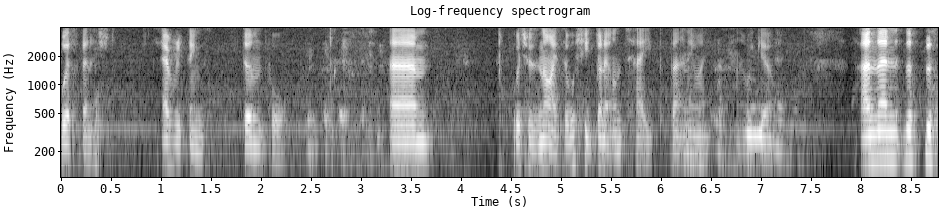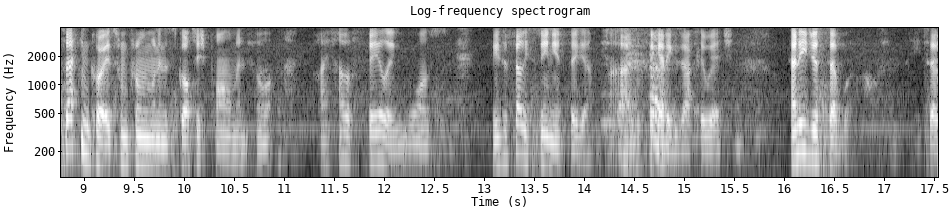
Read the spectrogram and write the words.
we're finished. Everything's done for. Um, which was nice. I wish he'd done it on tape, but anyway, there we go. And then the, the second quote is from someone in the Scottish Parliament, who I have a feeling was, he's a fairly senior figure. I forget exactly which. And he just said, well, he said,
